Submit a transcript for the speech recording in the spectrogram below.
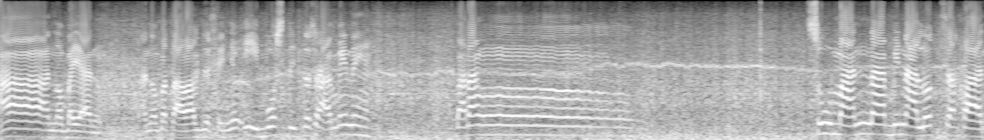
ah, ano ba yan? Ano ba tawag na sa inyo? Ibos dito sa amin eh. Parang suman na binalot sa kan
